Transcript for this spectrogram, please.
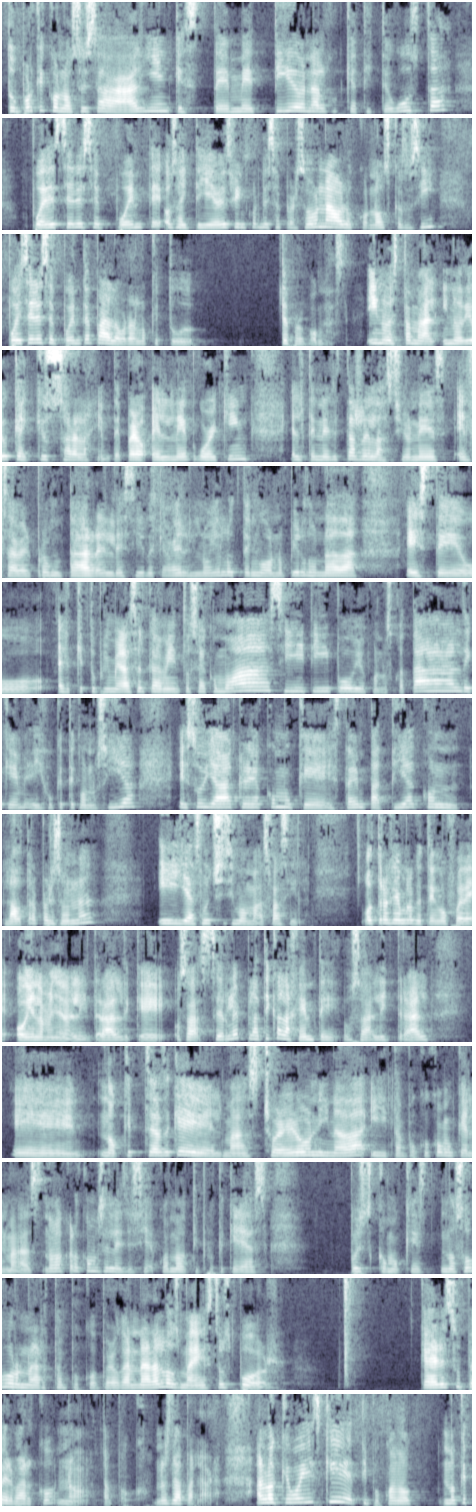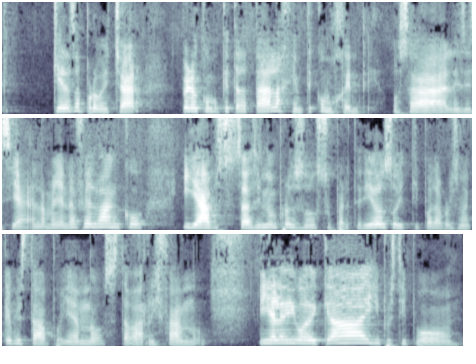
Tú porque conoces a alguien que esté metido en algo que a ti te gusta, puede ser ese puente, o sea, y te lleves bien con esa persona o lo conozcas así, puede ser ese puente para lograr lo que tú te propongas. Y no está mal, y no digo que hay que usar a la gente, pero el networking, el tener estas relaciones, el saber preguntar, el decir de que, a ver, no ya lo tengo, no pierdo nada, este, o el que tu primer acercamiento sea como, ah, sí, tipo, yo conozco a tal, de que me dijo que te conocía, eso ya crea como que esta empatía con la otra persona y ya es muchísimo más fácil. Otro ejemplo que tengo fue de hoy en la mañana, literal, de que, o sea, hacerle plática a la gente, o sea, literal, eh, no que seas de que el más chorero ni nada, y tampoco como que el más, no me acuerdo cómo se les decía cuando tipo te querías pues como que no sobornar tampoco, pero ganar a los maestros por caer en super barco, no, tampoco, no es la palabra. A lo que voy es que, tipo, cuando, no que te quieras aprovechar, pero como que tratar a la gente como gente. O sea, les decía, en la mañana fui al banco y ya pues, estaba haciendo un proceso súper tedioso y tipo la persona que me estaba apoyando se estaba rifando. Y ya le digo de que, ay, pues tipo,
